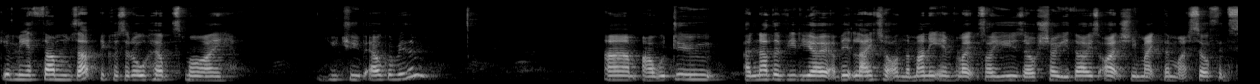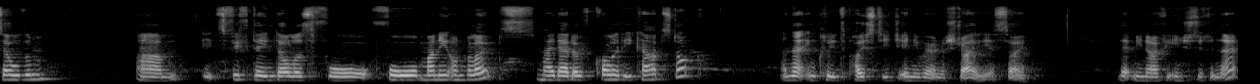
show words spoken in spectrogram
give me a thumbs up because it all helps my YouTube algorithm. Um, I will do another video a bit later on the money envelopes I use. I'll show you those. I actually make them myself and sell them. Um, it's $15 for four money envelopes made out of quality cardstock. And that includes postage anywhere in Australia. So let me know if you're interested in that.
